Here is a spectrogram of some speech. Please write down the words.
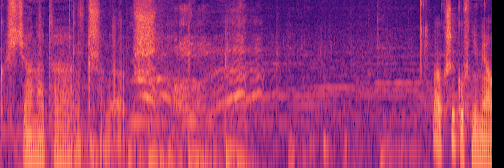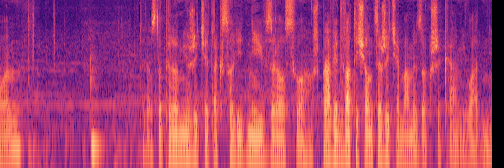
Kościana tarcza, dobrze. Chyba okrzyków nie miałem. Teraz dopiero mi życie tak solidniej wzrosło. Już prawie 2000 życia mamy z okrzykami, ładnie.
